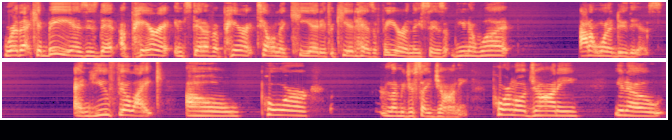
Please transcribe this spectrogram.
where that can be is is that a parent instead of a parent telling a kid if a kid has a fear and they says you know what i don't want to do this and you feel like oh poor let me just say johnny poor little johnny you know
